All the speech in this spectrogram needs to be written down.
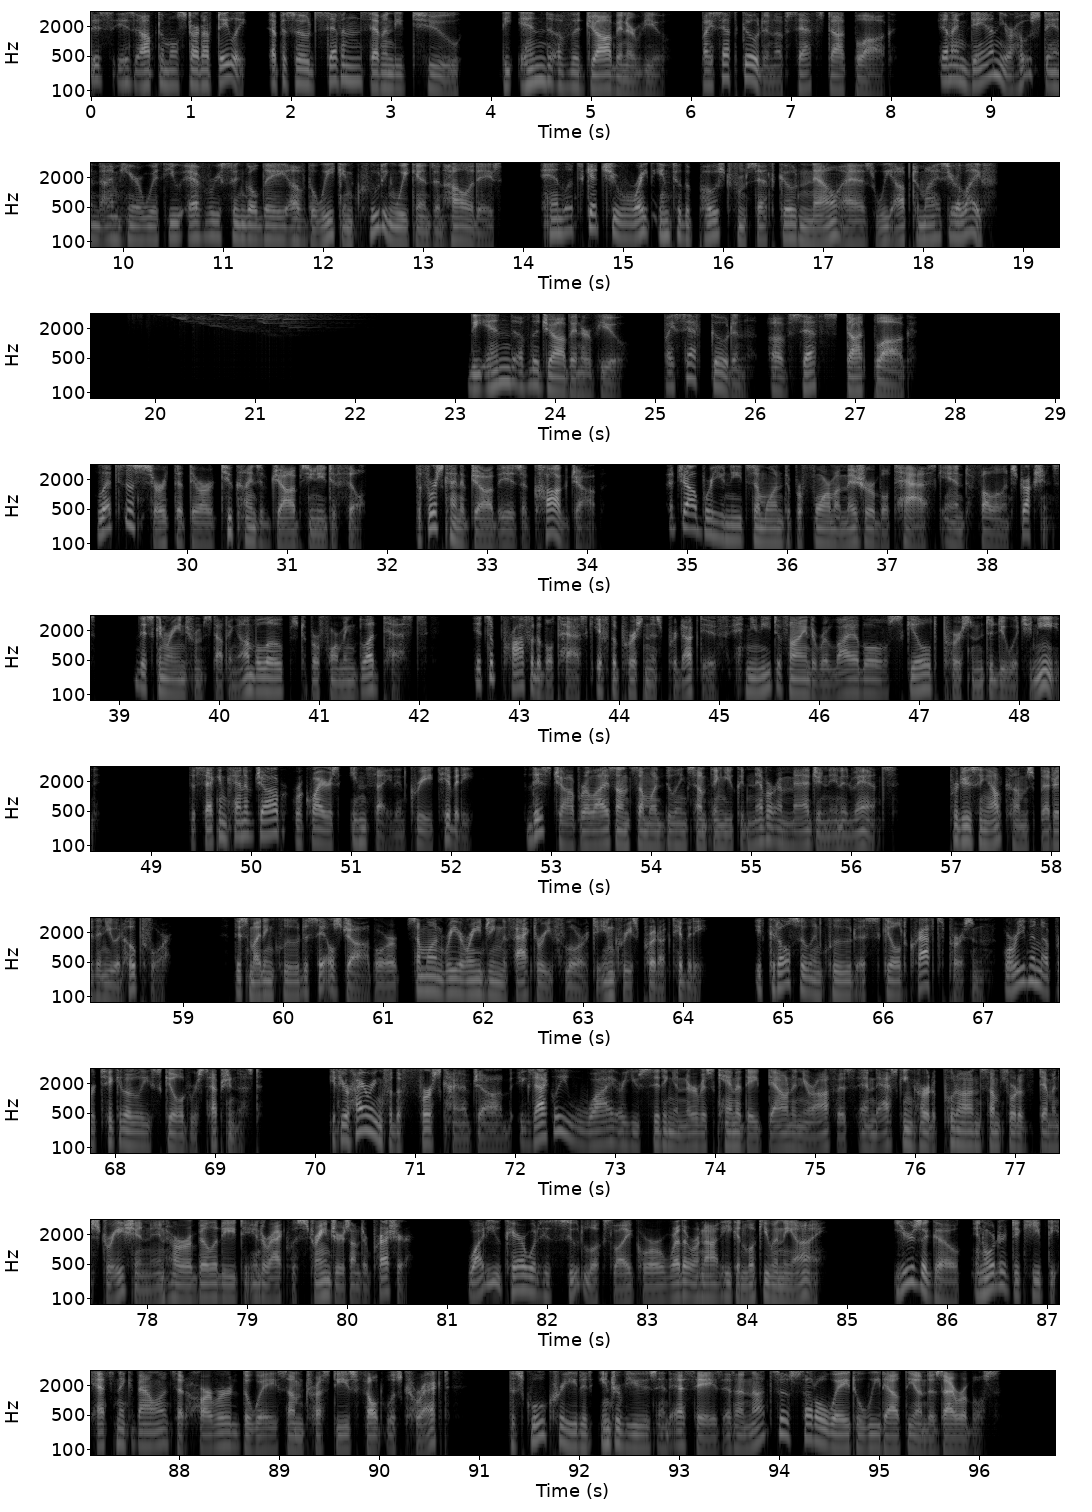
This is Optimal Startup Daily, episode 772 The End of the Job Interview by Seth Godin of Seths.blog. And I'm Dan, your host, and I'm here with you every single day of the week, including weekends and holidays. And let's get you right into the post from Seth Godin now as we optimize your life. The End of the Job Interview by Seth Godin of Seths.blog. Let's assert that there are two kinds of jobs you need to fill. The first kind of job is a cog job, a job where you need someone to perform a measurable task and to follow instructions. This can range from stuffing envelopes to performing blood tests. It's a profitable task if the person is productive, and you need to find a reliable, skilled person to do what you need. The second kind of job requires insight and creativity. This job relies on someone doing something you could never imagine in advance, producing outcomes better than you had hoped for. This might include a sales job or someone rearranging the factory floor to increase productivity. It could also include a skilled craftsperson or even a particularly skilled receptionist. If you're hiring for the first kind of job, exactly why are you sitting a nervous candidate down in your office and asking her to put on some sort of demonstration in her ability to interact with strangers under pressure? Why do you care what his suit looks like or whether or not he can look you in the eye? Years ago, in order to keep the ethnic balance at Harvard the way some trustees felt was correct, the school created interviews and essays as a not so subtle way to weed out the undesirables.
